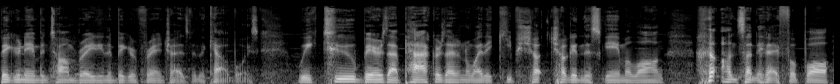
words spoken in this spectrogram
bigger name than Tom Brady and a bigger franchise than the Cowboys. Week two, Bears at Packers. I don't know why they keep sh- chugging this game along on Sunday Night Football.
